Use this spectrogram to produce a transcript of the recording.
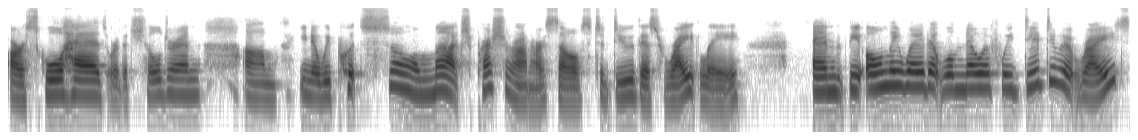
our school heads, or the children? Um, you know, we put so much pressure on ourselves to do this rightly. And the only way that we'll know if we did do it right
